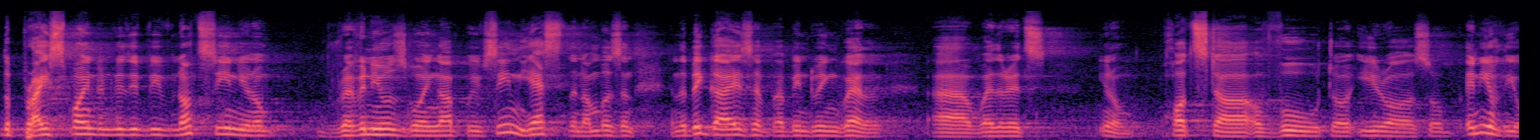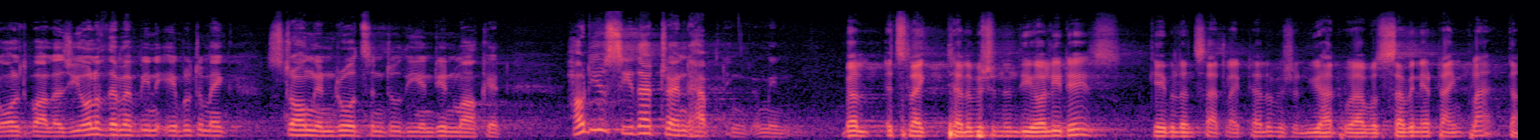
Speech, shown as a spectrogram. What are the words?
the price point, and we've not seen, you know, revenues going up. We've seen, yes, the numbers, and, and the big guys have, have been doing well, uh, whether it's, you know, Hotstar or Voot or Eros or any of the alt Balaji, all of them have been able to make strong inroads into the Indian market. How do you see that trend happening? I mean, Well, it's like television in the early days, cable and satellite television. You had to have a seven-year time plan, uh,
